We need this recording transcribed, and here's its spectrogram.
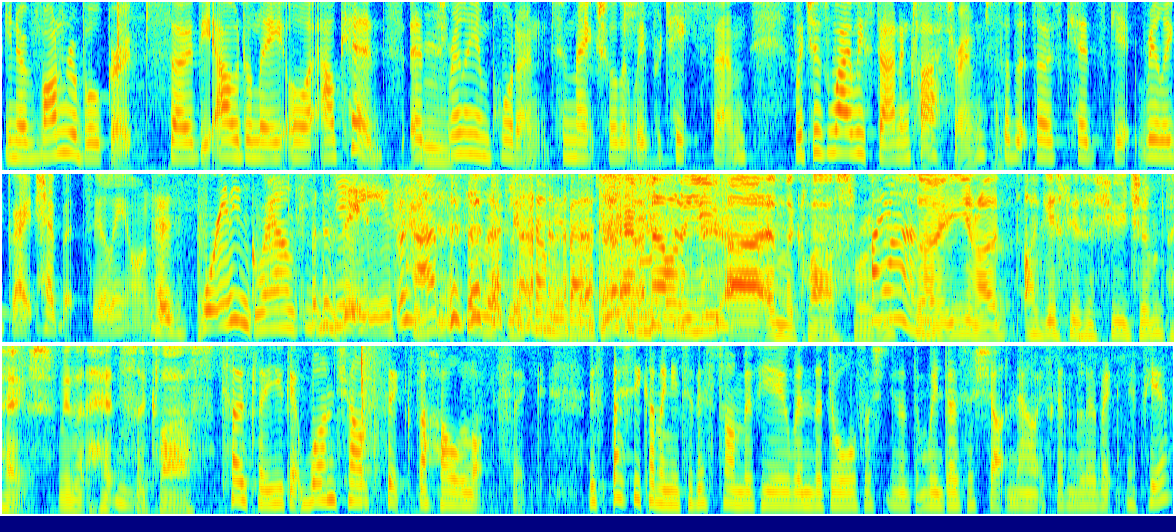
you know, vulnerable groups, so the elderly or our kids, it's mm. really important to make sure that we protect them, which is why we start in classrooms, so that those kids get really great habits habits early on. Those breeding grounds for disease. Yes. Absolutely. Tell me about it. And Melanie, you are in the classroom, so you know I guess there's a huge impact when it hits a class. Totally. You get one child sick, the whole lot sick. Especially coming into this time of year when the doors are, you know, the windows are shut now, it's getting a little bit nippier.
